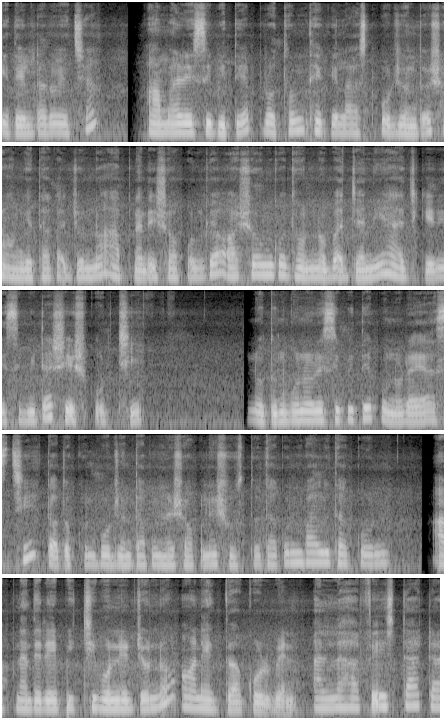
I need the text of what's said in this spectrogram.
এই তেলটা রয়েছে। আমার রেসিপিতে প্রথম থেকে লাস্ট পর্যন্ত সঙ্গে থাকার জন্য আপনাদের সকলকে অসংখ্য ধন্যবাদ জানিয়ে আজকে রেসিপিটা শেষ করছি। নতুন কোনো রেসিপিতে পুনরায় আসছি। ততক্ষণ পর্যন্ত আপনারা সকলে সুস্থ থাকুন, ভালো থাকুন। আপনাদের এই পিচ্ছি বোনের জন্য অনেক দোয়া করবেন। আল্লাহ হাফেজ টাটা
